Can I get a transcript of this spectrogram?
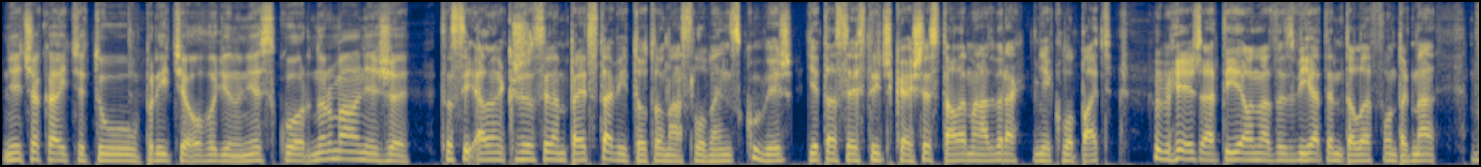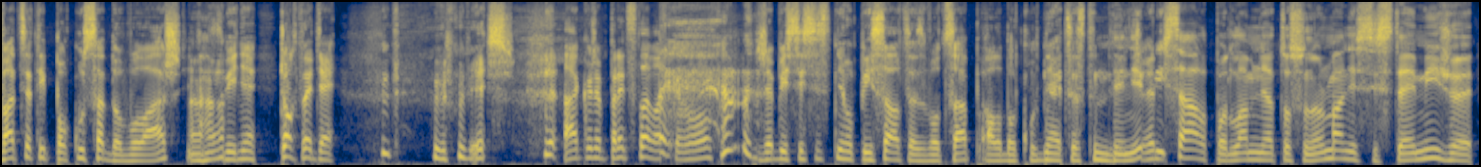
nečakajte tu, príďte o hodinu neskôr. Normálne, že to si, ale akože si len predstaví toto na Slovensku, vieš, kde tá sestrička ešte stále má na dverách neklopať, vieš, a ty ona zvíha ten telefón, tak na 20. pokus sa dovoláš, zvihne, čo chcete, vieš, a akože predstava toho, že by si si s ňou písal cez WhatsApp, alebo kľudne aj cez ten ne, nepísal, podľa mňa to sú normálne systémy, že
